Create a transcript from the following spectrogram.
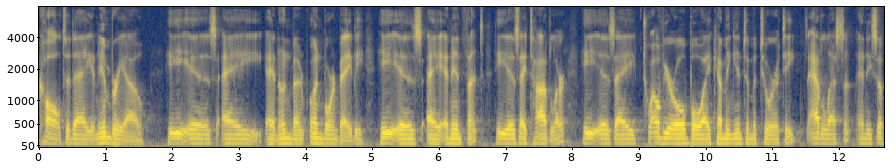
call today an embryo. He is a an unborn, baby. He is a, an infant. He is a toddler. He is a 12 year old boy coming into maturity, adolescent, and he's a,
